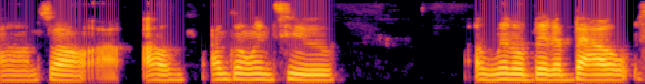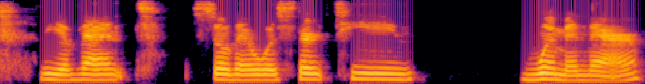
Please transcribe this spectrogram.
Um, so I'll, I'll I'll go into a little bit about the event. So there was 13 women there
